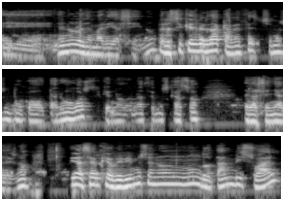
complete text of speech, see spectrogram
eh, yo no lo llamaría así, ¿no? Pero sí que es verdad que a veces somos un poco tarugos, que no, hacemos caso de las señales, ¿no? Mira, Sergio, vivimos en un mundo tan visual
